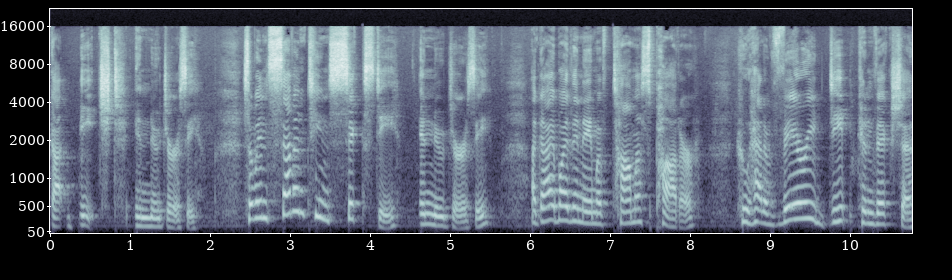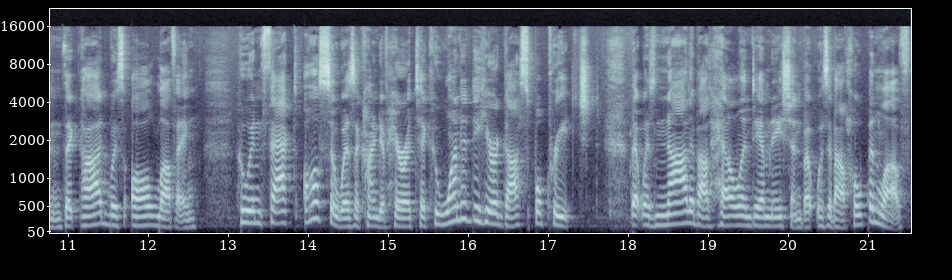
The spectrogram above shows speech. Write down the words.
got beached in New Jersey. So in 1760 in New Jersey, a guy by the name of Thomas Potter, who had a very deep conviction that God was all loving, who in fact also was a kind of heretic who wanted to hear a gospel preached that was not about hell and damnation, but was about hope and love.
